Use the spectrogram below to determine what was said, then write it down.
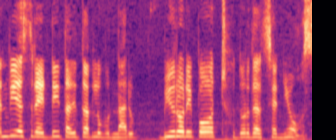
NVS Reddy తదితరులు ఉన్నారు. Bureau report Doordarshan news.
